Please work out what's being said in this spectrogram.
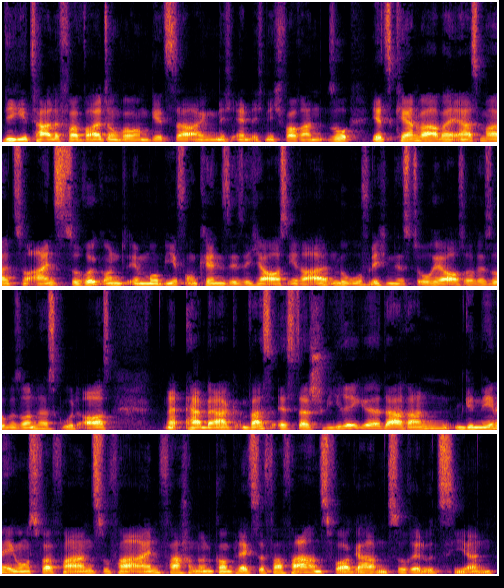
digitale Verwaltung, warum geht's da eigentlich endlich nicht voran? So, jetzt kehren wir aber erstmal zu eins zurück und im Mobilfunk kennen Sie sich ja aus Ihrer alten beruflichen Historie auch sowieso besonders gut aus. Herr Berg, was ist das Schwierige daran, Genehmigungsverfahren zu vereinfachen und komplexe Verfahrensvorgaben zu reduzieren?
